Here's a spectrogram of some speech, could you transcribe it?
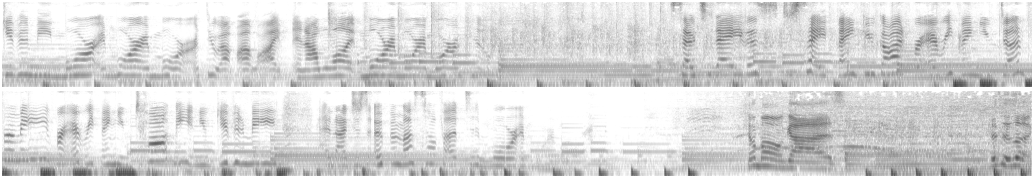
given me more and more and more throughout my life, and I want more and more and more of Him. So today, this is to say thank you, God, for everything you've done for me, for everything you've taught me and you've given me, and I just open myself up to more and more and more. Come on, guys. Listen, look,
